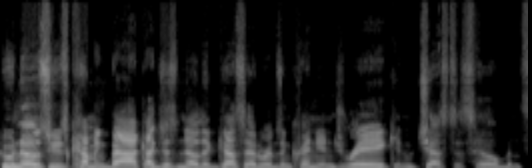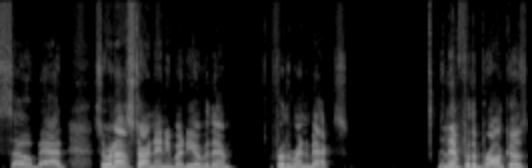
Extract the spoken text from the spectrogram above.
Who knows who's coming back? I just know that Gus Edwards and Kenyan Drake and Justice Hill have been so bad. So we're not starting anybody over there for the running backs. And then for the Broncos,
